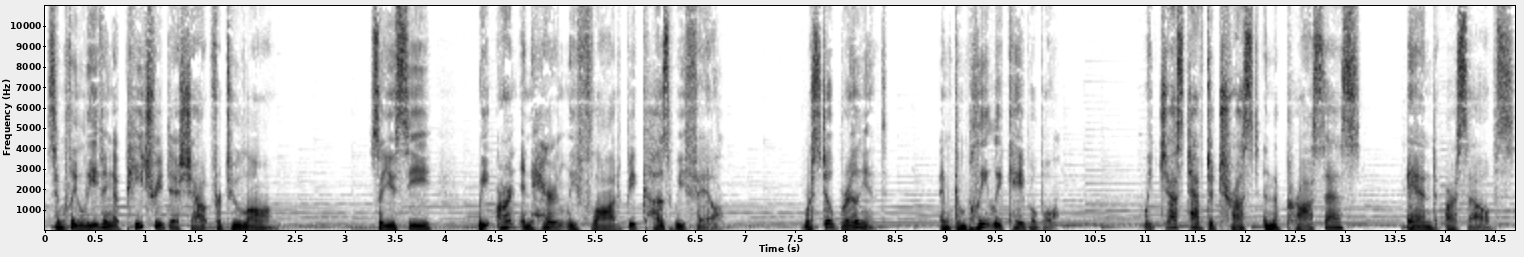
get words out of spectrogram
simply leaving a petri dish out for too long. So you see, we aren't inherently flawed because we fail. We're still brilliant and completely capable. We just have to trust in the process and ourselves.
